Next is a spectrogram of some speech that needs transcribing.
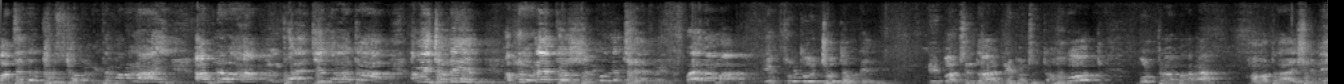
বাচ্চাদের খোঁজ খবর নিতে পারে নাই। আপনারা ভয় ছিল আমি জানি আপনারা অনেক কষ্ট করেছেন। ভাইয়ের আমার একটু ধৈর্য ধরে নির্বাচনটা নির্বাচনটা হোক ভোটটা বাড়া ক্ষমতা আসেনি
